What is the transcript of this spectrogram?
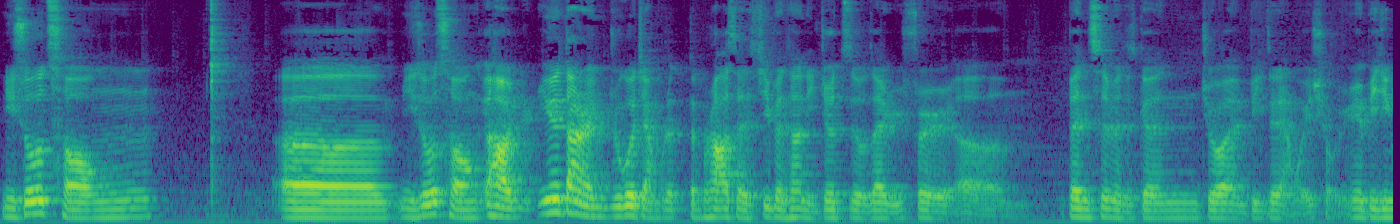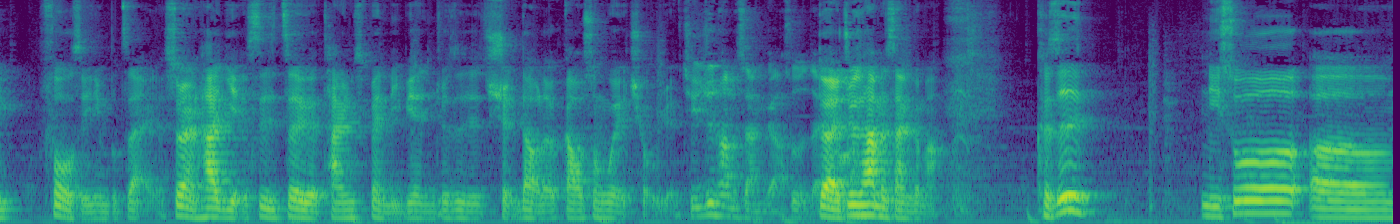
你说从呃，你说从好，因为当然，如果讲 the process，基本上你就只有在 refer 呃 Ben Simmons 跟 Joel Embiid 这两位球员，因为毕竟 Force 已经不在了。虽然他也是这个 time span 里边就是选到了高顺位的球员，其实就是他们三个，说实在，对，就是他们三个嘛。可是你说，呃，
